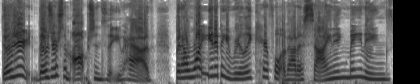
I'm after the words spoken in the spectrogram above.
Those are those are some options that you have, but I want you to be really careful about assigning meanings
